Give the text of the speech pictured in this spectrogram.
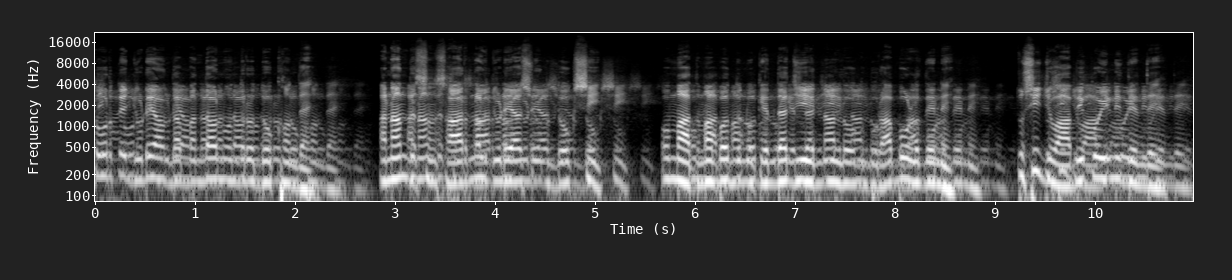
ਤੌਰ ਤੇ ਜੁੜਿਆ ਹੁੰਦਾ ਬੰਦਾ ਉਹਨੂੰ ਅੰਦਰੋਂ ਦੁੱਖ ਹੁੰਦਾ ਹੈ। ਆਨੰਦ ਸੰਸਾਰ ਨਾਲ ਜੁੜਿਆ ਸੀ ਉਹ ਦੁੱਖ ਸੀ। ਉਹ ਮਹਾਤਮਾ ਬੁੱਧ ਨੂੰ ਕਹਿੰਦਾ ਜੀ ਇੰਨਾ ਲੋਕ ਬੁਰਾ ਬੋਲਦੇ ਨੇ। ਤੁਸੀਂ ਜਵਾਬ ਹੀ ਕੋਈ ਨਹੀਂ ਦਿੰਦੇ।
